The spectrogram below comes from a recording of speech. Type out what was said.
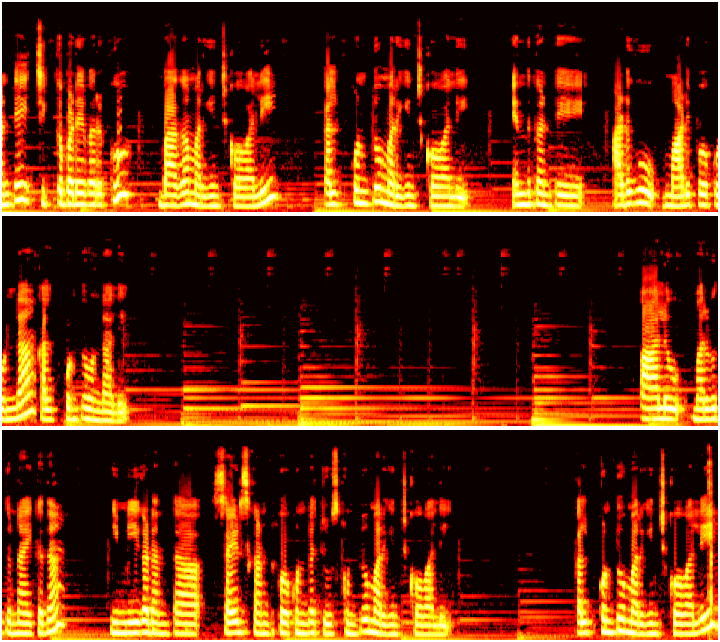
అంటే చిక్కబడే వరకు బాగా మరిగించుకోవాలి. కలుపుకుంటూ మరిగించుకోవాలి. ఎందుకంటే అడుగు మాడిపోకుండా కలుపుకుంటూ ఉండాలి. పాలు మరుగుతున్నాయి కదా? ఈ మీగడంతా సైడ్స్కి అంటుకోకుండా చూసుకుంటూ మరిగించుకోవాలి. కలుపుకుంటూ మరిగించుకోవాలి.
